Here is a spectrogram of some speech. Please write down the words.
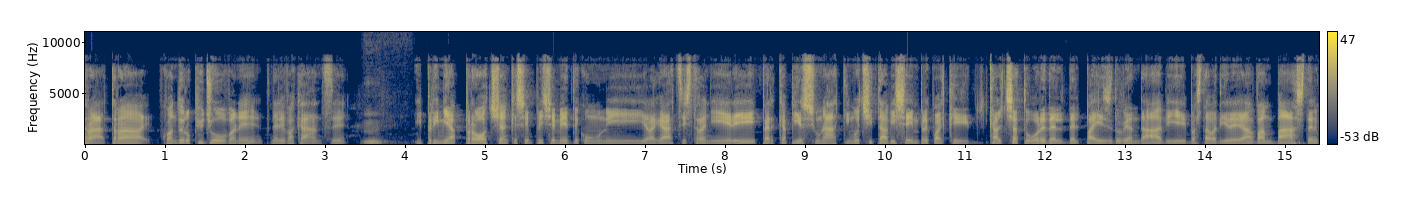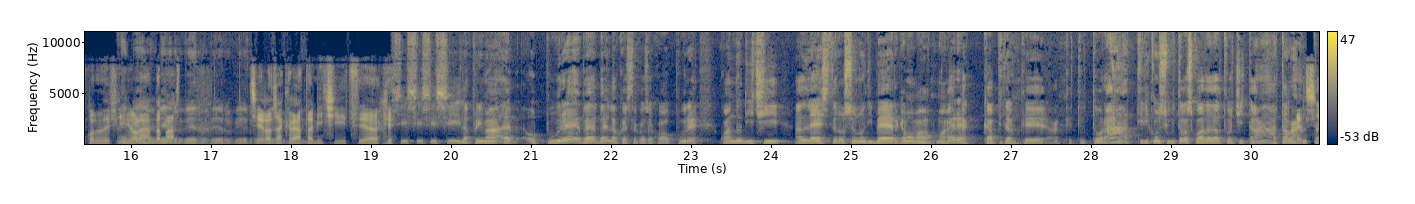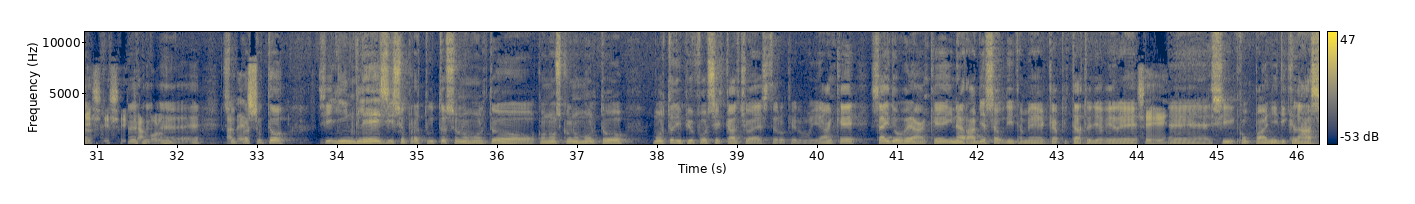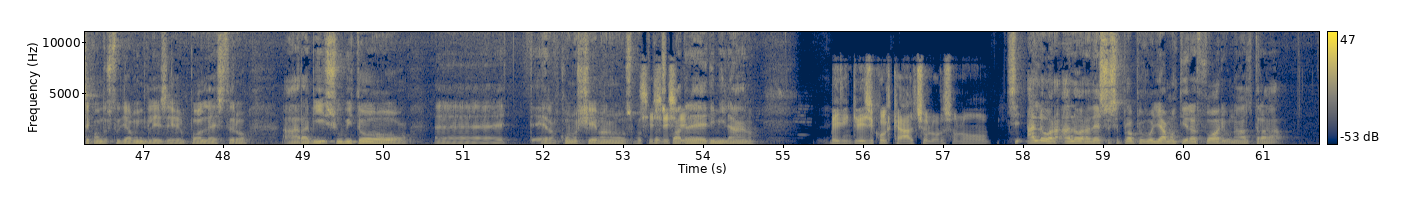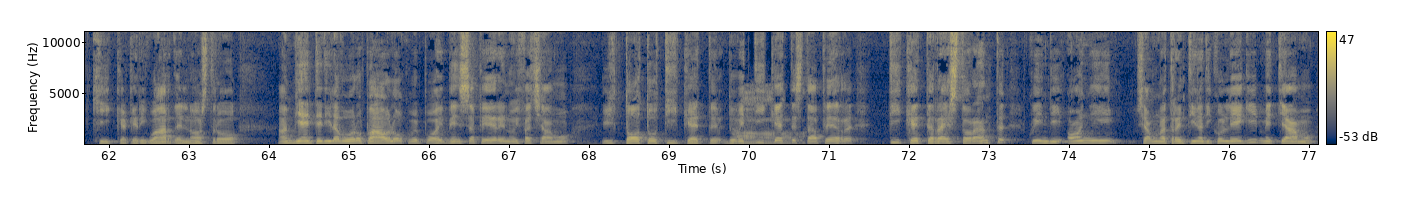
tra, tra quando ero più giovane, nelle vacanze, mm? I primi approcci anche semplicemente con i ragazzi stranieri per capirsi un attimo, citavi sempre qualche calciatore del, del paese dove andavi, bastava dire ah, Van Basten quando andavi in Olanda, vero, vero, vero, vero, c'era già creata amicizia. Che... Sì, sì, sì, sì, la prima, eh, oppure, beh, bella questa cosa qua, oppure quando dici all'estero sono di Bergamo, ma magari capita anche, anche tuttora, ah, ti dicono subito la squadra della tua città, Atalanta. Eh, sì, sì, sì, cavolo. eh, soprattutto... Adesso sì, gli inglesi soprattutto molto, conoscono molto, molto di più forse il calcio estero che noi. Anche, sai dove? Anche in Arabia Saudita mi è capitato di avere sì. Eh, sì, compagni di classe quando studiavo inglese un po' all'estero, arabi, subito eh, erano, conoscevano soprattutto sì, le squadre di Milano. Beh, gli inglesi col calcio loro sono... Sì, allora, allora, adesso se proprio vogliamo tirar fuori un'altra chicca che riguarda il nostro ambiente di lavoro, Paolo, come puoi ben sapere, noi facciamo il Toto Ticket, dove oh. ticket sta per Ticket Restaurant, quindi ogni siamo una trentina di colleghi, mettiamo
